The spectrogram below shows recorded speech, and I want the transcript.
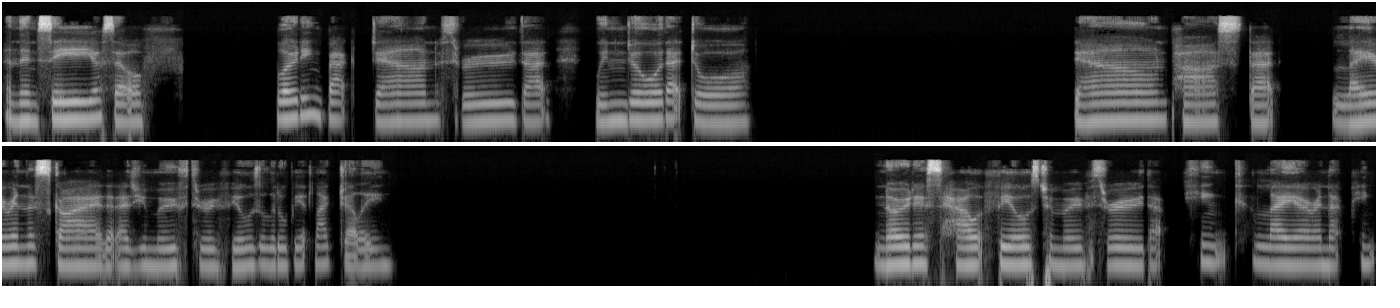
And then see yourself floating back down through that window or that door, down past that layer in the sky that as you move through feels a little bit like jelly. Notice how it feels to move through that pink layer and that pink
